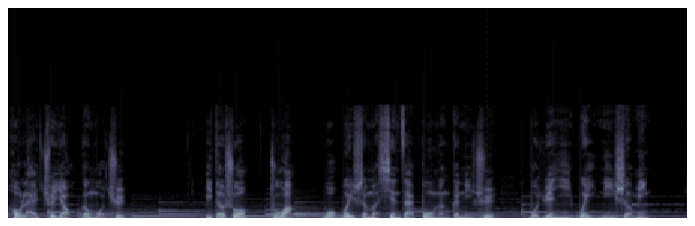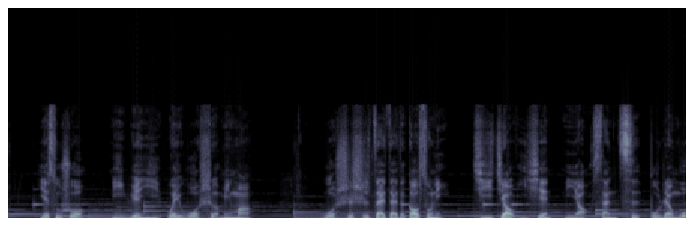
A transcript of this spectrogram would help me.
后来却要跟我去。”彼得说：“主啊，我为什么现在不能跟你去？我愿意为你舍命。”耶稣说：“你愿意为我舍命吗？”我实实在在的告诉你，鸡叫已先，你要三次不认我。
